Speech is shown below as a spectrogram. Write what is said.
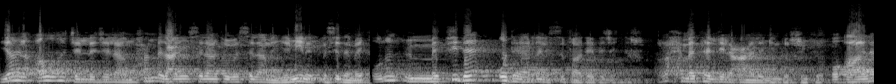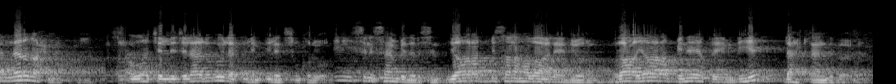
Yani Allah Celle Celaluhu Muhammed Aleyhisselatü Vesselam'a yemin etmesi demek, onun ümmeti de o değerden istifade edecektir. Rahmeten lil alemindir çünkü. O alemlere rahmettir. Allah Celle Celaluhu ile ilim, iletişim kuruyor. En iyisini sen bilirsin. Ya Rabbi sana havale ediyorum. Ya Rabbi ne yapayım diye dertlendi böyle.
